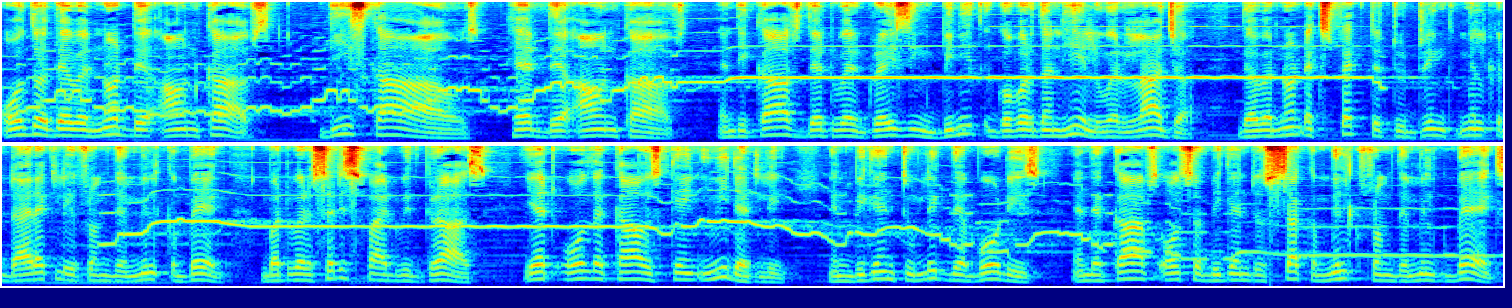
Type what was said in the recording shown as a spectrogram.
Although they were not their own calves, these cows had their own calves, and the calves that were grazing beneath Govardhan Hill were larger. They were not expected to drink milk directly from the milk bag, but were satisfied with grass. Yet all the cows came immediately and began to lick their bodies and the calves also began to suck milk from the milk bags.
